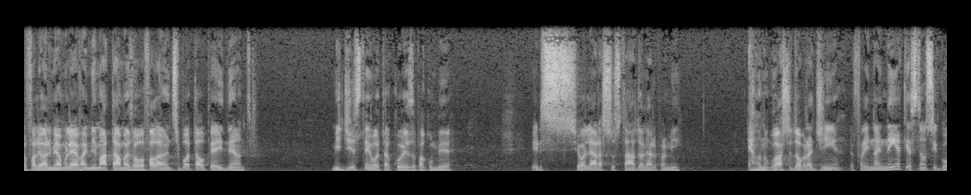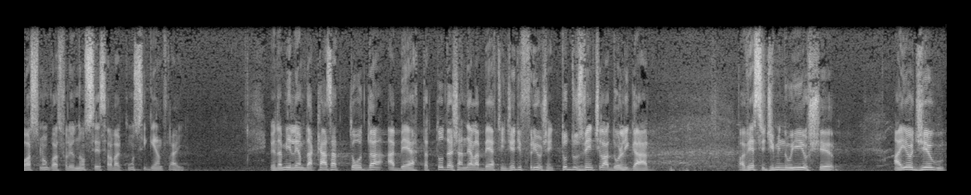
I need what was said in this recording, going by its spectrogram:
Eu falei, olha, minha mulher vai me matar, mas eu vou falar antes de botar o pé aí dentro. Me diz se tem outra coisa para comer. Eles se olharam assustados, olharam para mim. Ela não gosta de dobradinha. Eu falei, não, nem a questão se gosta ou não gosta. Eu falei, eu não sei se ela vai conseguir entrar aí. Eu ainda me lembro da casa toda aberta, toda janela aberta, em dia de frio, gente, todos os ventiladores ligados, para ver se diminuía o cheiro. Aí eu digo,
